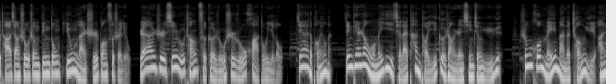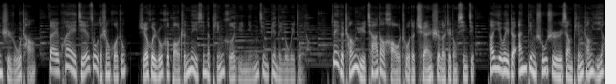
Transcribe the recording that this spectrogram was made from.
茶香书声叮咚，慵懒时光似水流。人安是心如常，此刻如诗如画独一楼。亲爱的朋友们，今天让我们一起来探讨一个让人心情愉悦、生活美满的成语——安世如常。在快节奏的生活中，学会如何保持内心的平和与宁静，变得尤为重要。这个成语恰到好处地诠释了这种心境，它意味着安定舒适，像平常一样。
